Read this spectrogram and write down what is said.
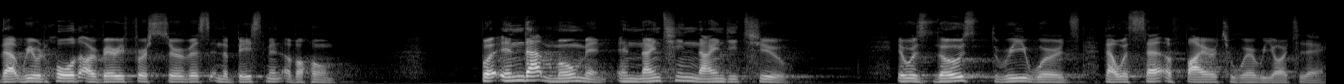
that we would hold our very first service in the basement of a home. But in that moment, in 1992, it was those three words that would set a fire to where we are today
